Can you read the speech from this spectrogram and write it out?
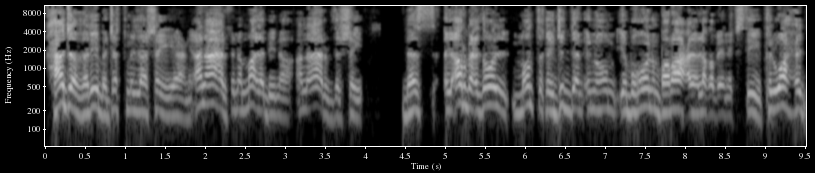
حاجة غريبة جت من لا شيء يعني. أنا أعرف إنه ما له بناء أنا أعرف ذا الشيء. بس الأربع ذول منطقي جدا إنهم يبغون مباراة على لقب NXT كل واحد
